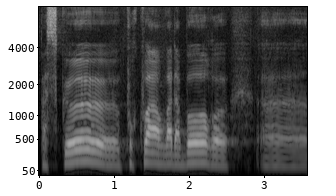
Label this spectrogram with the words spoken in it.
parce que euh, pourquoi on va d'abord euh,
